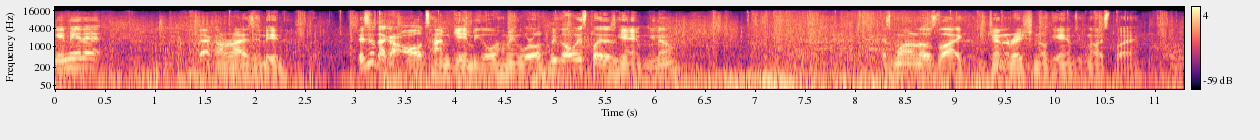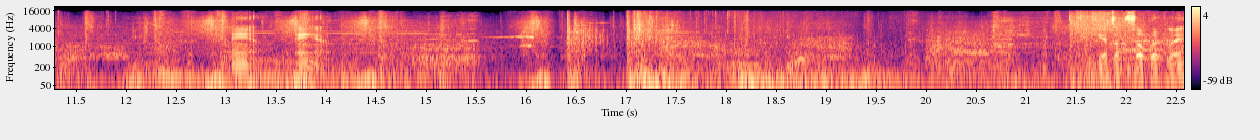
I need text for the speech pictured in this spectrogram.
Give me that. Back on Rising, dude. This is like our all-time game we go Humming World. We can always play this game, you know? It's one of those like generational games you can always play. Damn, damn. He gets up so quickly.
